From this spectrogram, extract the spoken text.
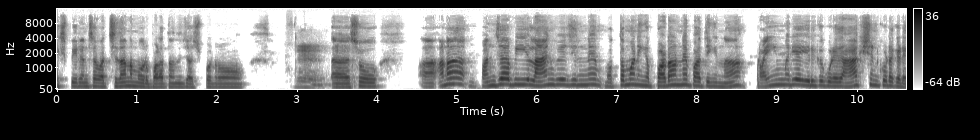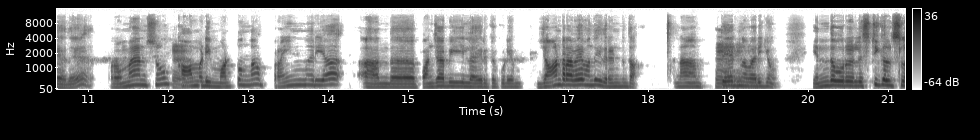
எக்ஸ்பீரியன்ஸை வச்சு தான் நம்ம ஒரு படத்தை வந்து ஜட்ஜ் பண்றோம். ஸோ ஆனா பஞ்சாபி லாங்குவேஜ்னு மொத்தமா நீங்க படம்னே பாத்தீங்கன்னா பிரைமரியா இருக்கக்கூடியது ஆக்ஷன் கூட கிடையாது. ரொமான்ஸும். காமெடி மட்டும் தான் பிரைமரியா அந்த பஞ்சாபில இருக்கக்கூடிய ஜான்ராவே வந்து இது ரெண்டும் தான் நான் தேடின வரைக்கும். எந்த ஒரு லிஸ்டிகல்ஸ்ல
